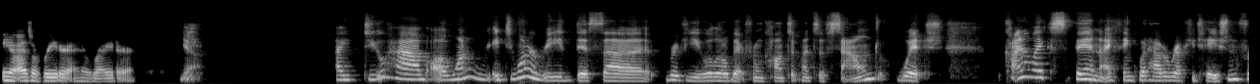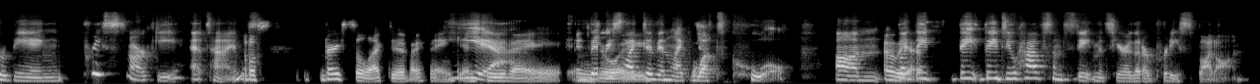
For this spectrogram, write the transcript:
you know, as a reader and a writer. Yeah. I do have, I want to, I do want to read this uh, review a little bit from Consequence of Sound, which kind of like Spin, I think would have a reputation for being pretty snarky at times. Very selective, I think. Yeah. They Very selective in like what's cool. Um, oh, but they they they do have some statements here that are pretty spot on.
